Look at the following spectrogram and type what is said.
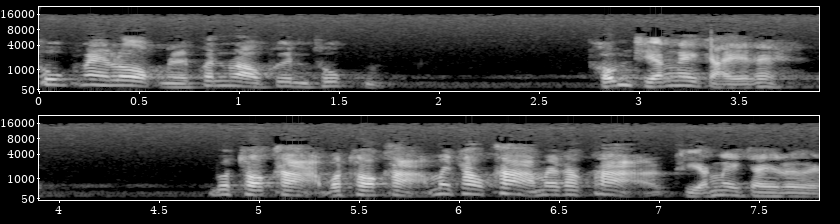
ทุกในโลกเนี่ยเพิ่นเราพื้นทุกผมเถียงในไก่เลยบ่ทอข่าบ่ทอข่าไม่เท่าข่าไม่เท่าข่าเสียงในใจเลย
